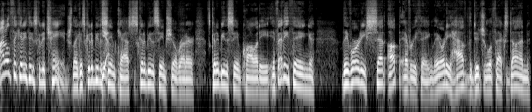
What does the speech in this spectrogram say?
I don't think anything's going to change. Like it's going to be the Yeah. same cast. It's going to be the same showrunner. It's going to be the same quality. If anything. They've already set up everything. They already have the digital effects done,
